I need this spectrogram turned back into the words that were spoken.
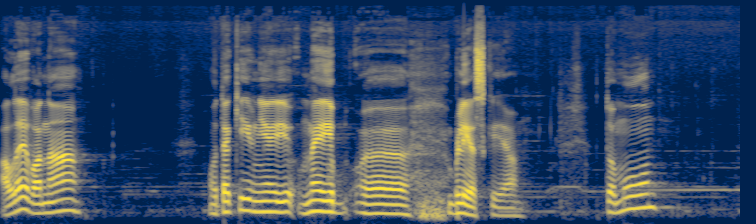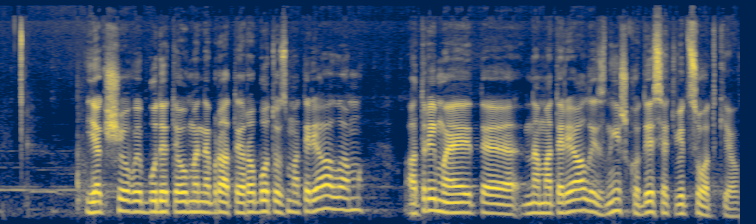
але вона отакий в неї, в неї е, блеск є. Тому, якщо ви будете у мене брати роботу з матеріалом, отримаєте на матеріали знижку 10%.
